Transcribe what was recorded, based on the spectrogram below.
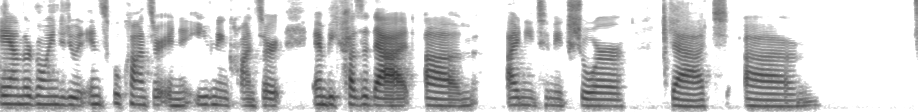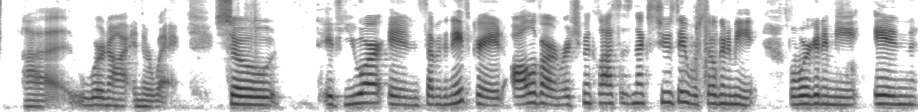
And they're going to do an in school concert and an evening concert. And because of that, um, I need to make sure that um, uh, we're not in their way. So if you are in seventh and eighth grade, all of our enrichment classes next Tuesday, we're still going to meet, but we're going to meet in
